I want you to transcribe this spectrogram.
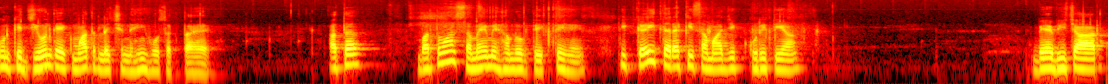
उनके जीवन का एकमात्र लक्ष्य नहीं हो सकता है। अतः वर्तमान समय में हम लोग देखते हैं कि कई तरह की सामाजिक कुरीतियाँ, व्यभिचार,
